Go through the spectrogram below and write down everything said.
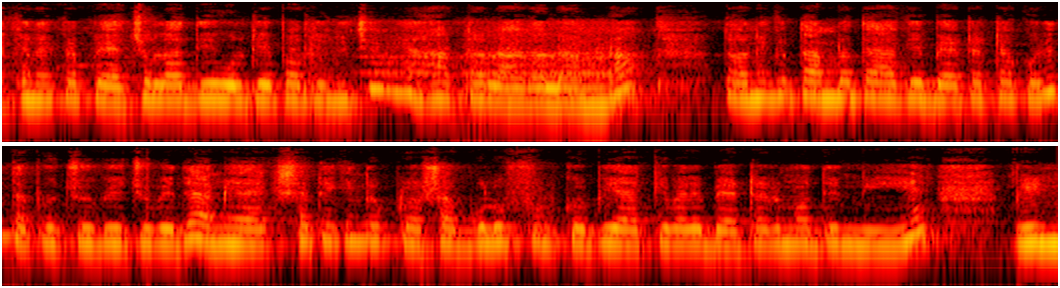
এখানে একটা পেঁচলা দিয়ে উল্টে পাল্টে নিচ্ছি, আমি হাতটা লাগালাম না। তো অনেকে তো আমরা তো আগে ব্যাটারটা করি, তারপর চুবিয়ে চুবিয়ে দিই। আমি একসাথে কিন্তু সবগুলো ফুলকপি একেবারে ব্যাটারের মধ্যে নিয়ে ভিন্ন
